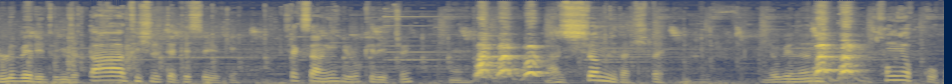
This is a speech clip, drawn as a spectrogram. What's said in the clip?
블루베리도 이제 따 드실 때 됐어요. 이렇게 색상이 이렇게 돼 있죠. 네. 아 실합니다. 실해. 여기는 송역국,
